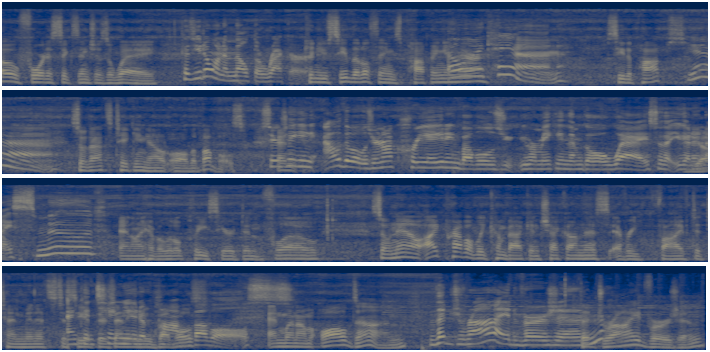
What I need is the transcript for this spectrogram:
oh, four to six inches away. Because you don't want to melt the record. Can you see little things popping in oh, there? I can. See the pops? Yeah. So that's taking out all the bubbles. So you're And- taking out the bubbles. You're not creating bubbles. you- You're making them go away so that you get a Yep. nice smooth. and I have a little piece here, it didn't flow. So now I'd probably come back and check on this every five to 10 minutes to And see if there's any to new pop bubbles. bubbles. And when I'm all done, The dried version. the dried version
